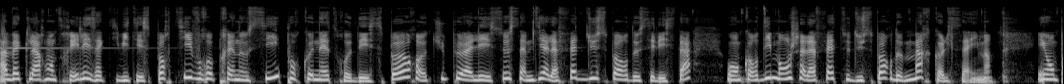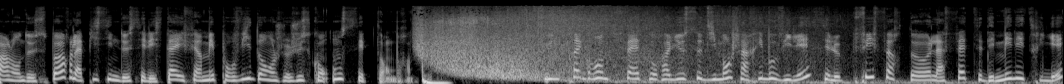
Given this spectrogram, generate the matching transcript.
Avec la rentrée, les activités sportives reprennent aussi. Pour connaître des sports, tu peux aller ce samedi à la fête du sport de Célesta ou encore dimanche à la fête du sport de Markolsheim. Et en parlant de sport, la piscine de Célesta est fermée pour vidange jusqu'au 11 septembre. Une très grande fête aura lieu ce dimanche à Ribeauvillé. C'est le Pfifferto, la fête des ménétriers.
